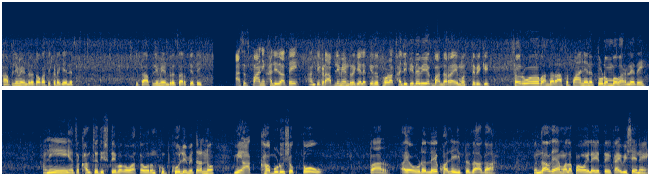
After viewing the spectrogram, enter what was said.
आपली मेंढरं तो का तिकडे गेल्यात इथं आपली मेंढरं चरते ते. असंच पाणी खाली जाते आणि तिकडं आपली मेंढरं गेल्यात तिथं. थोडा खाली तिथं बी एक बांधारा आहे मस्तपैकी. सर्व बांधारा असं पाण्याने तुडुंब भरले ते आणि ह्याचं खालचं दिसतंय बघा वातावरण. खूप खोल आहे मित्रांनो. मी अख्खा बुडू शकतो. पार. एवढं लय खोल आहे इथं जागा. पण जाऊ द्या मला पोहायला येतं काय विषय नाही.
